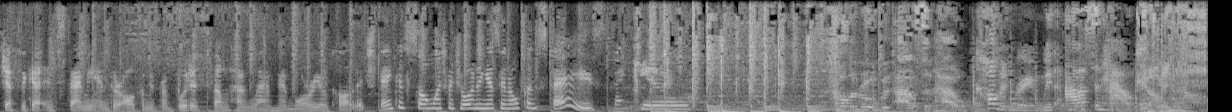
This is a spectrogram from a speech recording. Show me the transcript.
Jessica and Sammy and they're all coming from Buddhist Sum Heung Lam Memorial College. Thank you so much for joining us in Open Space. Thank you. Common Room with Alison Howe. Common Room with Alison Howe. Coming up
